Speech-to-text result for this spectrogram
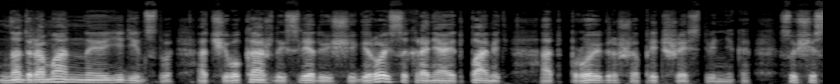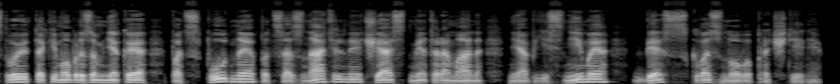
надроманное единство, от чего каждый следующий герой сохраняет память от проигрыша предшественника. Существует таким образом некая подспудная, подсознательная часть метаромана, необъяснимая без сквозного прочтения.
